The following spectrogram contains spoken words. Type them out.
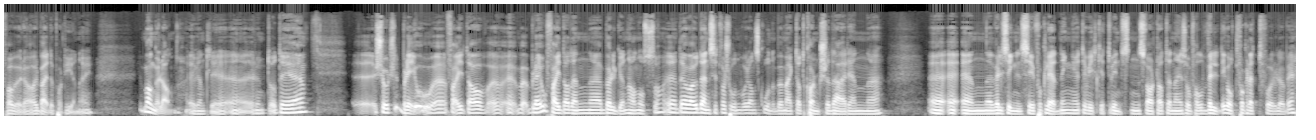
favør av arbeiderpartiene i, i mange land, egentlig, rundt. Og det Churchill ble jo eh, feid av, eh, ble jo feid av den bølgen, han også. Det var jo den situasjonen hvor hans kone bemerket at kanskje det er en, en velsignelse i forkledning, til hvilket Winston svarte at den er i så fall veldig godt forkledt foreløpig.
